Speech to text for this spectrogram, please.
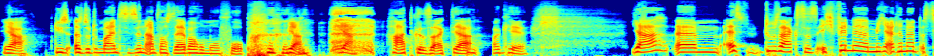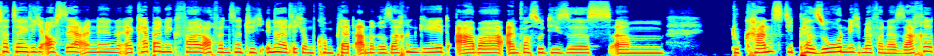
Ja, die, also du meinst, die sind einfach selber homophob. Ja, ja. Hart gesagt, ja. Okay. Ja, ähm, es, du sagst es. Ich finde, mich erinnert es tatsächlich auch sehr an den äh, Kaepernick-Fall, auch wenn es natürlich inhaltlich um komplett andere Sachen geht, aber einfach so dieses, ähm, du kannst die Person nicht mehr von der Sache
